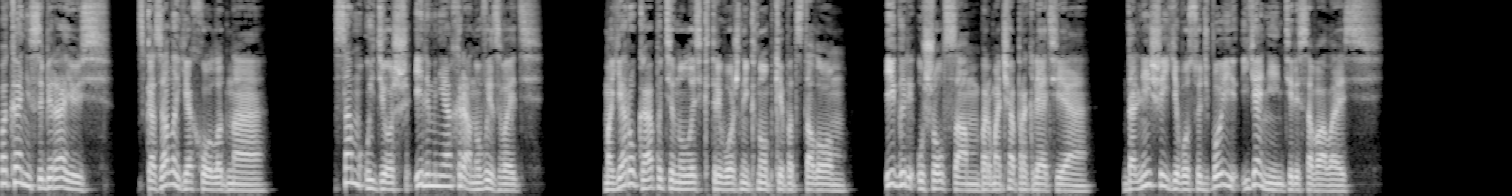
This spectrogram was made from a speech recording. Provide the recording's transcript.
«Пока не собираюсь», — сказала я холодно. «Сам уйдешь или мне охрану вызвать?» Моя рука потянулась к тревожной кнопке под столом. Игорь ушел сам, бормоча проклятия. Дальнейшей его судьбой я не интересовалась.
